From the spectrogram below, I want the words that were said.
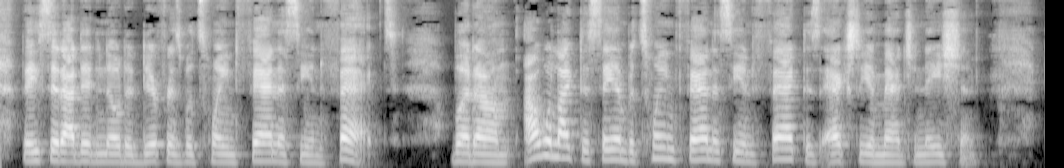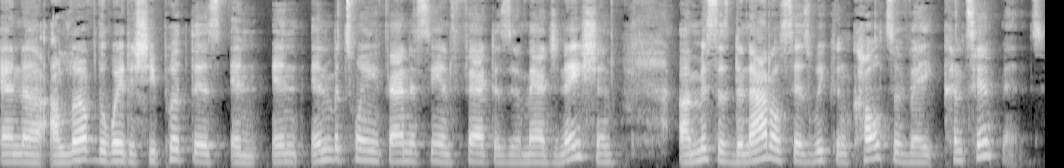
they said I didn't know the difference between fantasy and fact. But um, I would like to say in between fantasy and fact is actually imagination. And uh, I love the way that she put this in, in, in between fantasy and fact is imagination. Uh, Mrs. Donato says we can cultivate contentment.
